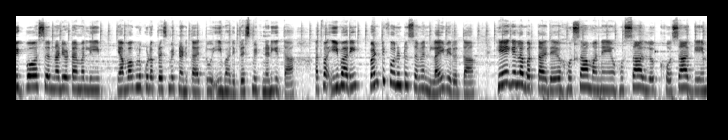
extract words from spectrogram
ಬಿಗ್ ಬಾಸ್ ನಡೆಯೋ ಟೈಮಲ್ಲಿ ಯಾವಾಗಲೂ ಕೂಡ ಪ್ರೆಸ್ ಮೀಟ್ ನಡೀತಾ ಇತ್ತು. ಈ ಬಾರಿ ಪ್ರೆಸ್ ಮೀಟ್ ನಡೆಯುತ್ತಾ ಅಥವಾ ಈ ಬಾರಿ twenty four into seven live ಇರುತ್ತಾ? ಹೇಗೆಲ್ಲ ಬರ್ತಾ ಇದೆ? ಹೊಸ ಮನೆ, ಹೊಸ ಲುಕ್ ಹೊಸ ಗೇಮ್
